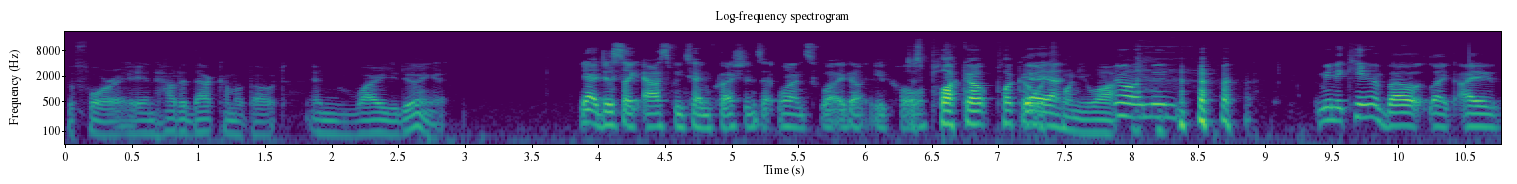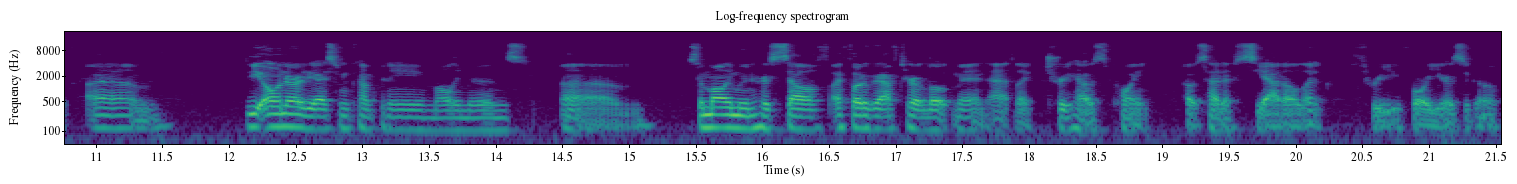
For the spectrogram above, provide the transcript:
the foray, and how did that come about, and why are you doing it? Yeah, just like ask me ten questions at once. Why don't you, Cole? Just pluck out pluck out yeah, which yeah. one you want. No, I mean, I mean, it came about like I, um, the owner of the ice cream company, Molly Moon's. Um, so Molly Moon herself, I photographed her elopement at like Treehouse Point outside of Seattle like three, four years ago.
